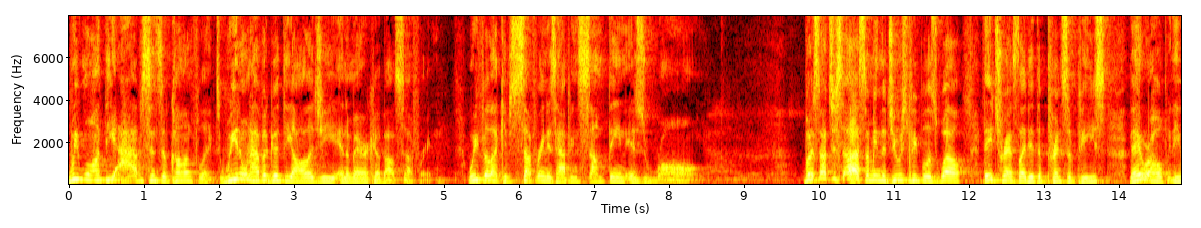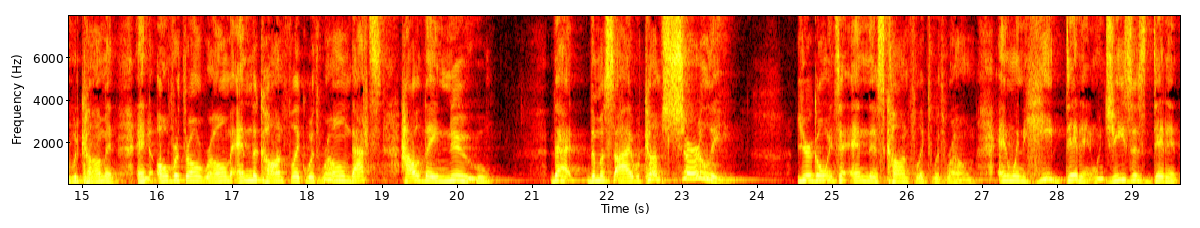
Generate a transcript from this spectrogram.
We want the absence of conflict. We don't have a good theology in america about suffering. We feel like if suffering is happening something is wrong but it's not just us. I mean, the Jewish people as well, they translated the Prince of Peace. They were hoping he would come and, and overthrow Rome, end the conflict with Rome. That's how they knew that the Messiah would come. Surely you're going to end this conflict with Rome. And when he didn't, when Jesus didn't,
